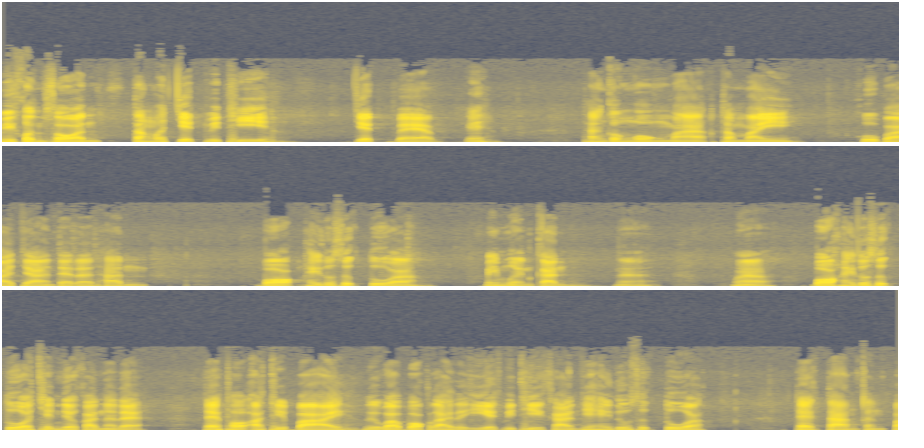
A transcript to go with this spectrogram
มีคนสอนตั้งว่าเจ็ดวิธีเจ็ดแบบ เอ๊ะท่านก็งงมากทำไมครูบาอาจารย์แต่ละท่าน บอกให้รู้สึกตัว ไม่เหมือนกันนะบอกให้รู้สึกตัวเช่นเดียวกันนั่นแหละ แต่พออธิบายหรือว่าบอกรายละเอียดวิธีการที่ให้รู้สึกตัว แตกต่างกันไป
